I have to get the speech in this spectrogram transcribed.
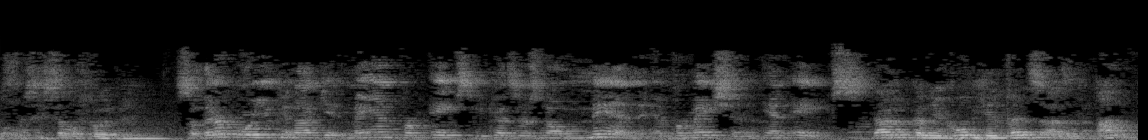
op zichzelf voortbrengen. So therefore, you cannot get man from apes because there's no men information in apes. Daarom kan je gewoon geen mens uit een aap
